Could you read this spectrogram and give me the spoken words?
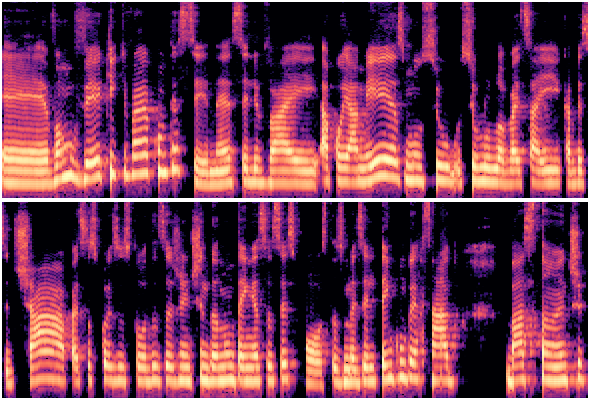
É, vamos ver o que, que, vai acontecer, né? Se ele vai apoiar mesmo, se o, se o, Lula vai sair cabeça de chapa, essas coisas todas a gente ainda não tem essas respostas, mas ele tem conversado bastante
